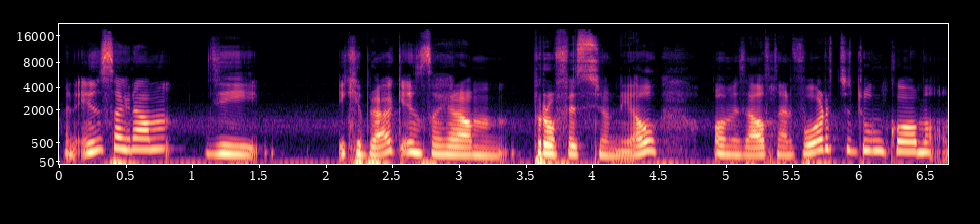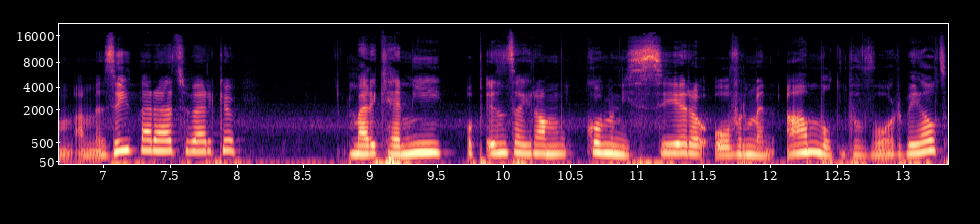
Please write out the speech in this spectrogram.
Mijn Instagram, die, ik gebruik Instagram professioneel om mezelf naar voren te doen komen, om aan mijn zichtbaarheid te werken. Maar ik ga niet op Instagram communiceren over mijn aanbod bijvoorbeeld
